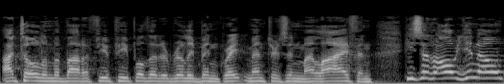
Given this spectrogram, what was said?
I told him about a few people that had really been great mentors in my life. And he said, Oh, you know,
